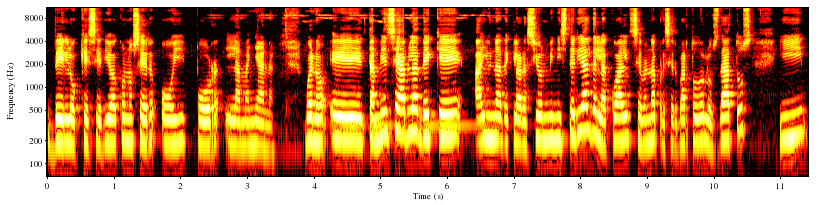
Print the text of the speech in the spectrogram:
de lo que se dio a conocer hoy por la mañana. Bueno, también se habla de que hay una declaración ministerial de la cual se van a preservar todos los datos y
